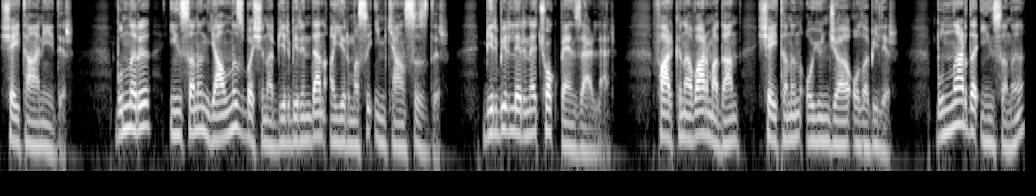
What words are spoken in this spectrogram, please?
şeytanidir. Bunları insanın yalnız başına birbirinden ayırması imkansızdır. Birbirlerine çok benzerler. Farkına varmadan şeytanın oyuncağı olabilir. Bunlar da insanı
